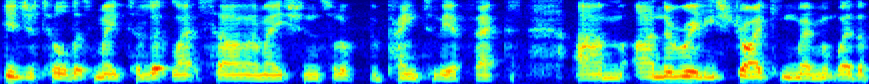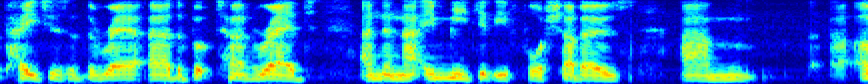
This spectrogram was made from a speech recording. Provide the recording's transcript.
digital that's made to look like cel animation, sort of the painterly effects, um, and the really striking moment where the pages of the rare, uh, the book turn red, and then that immediately foreshadows um, a,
